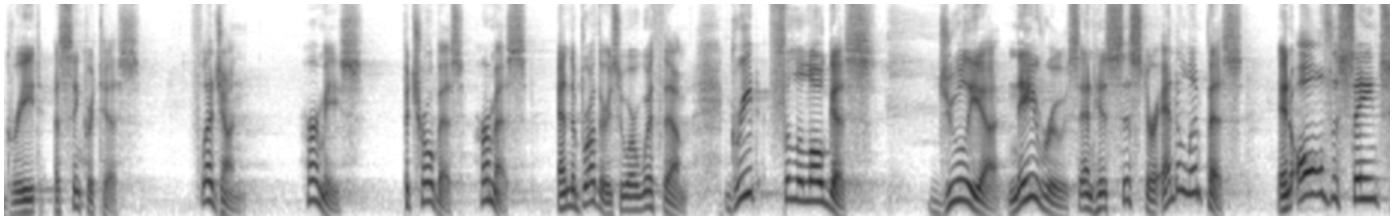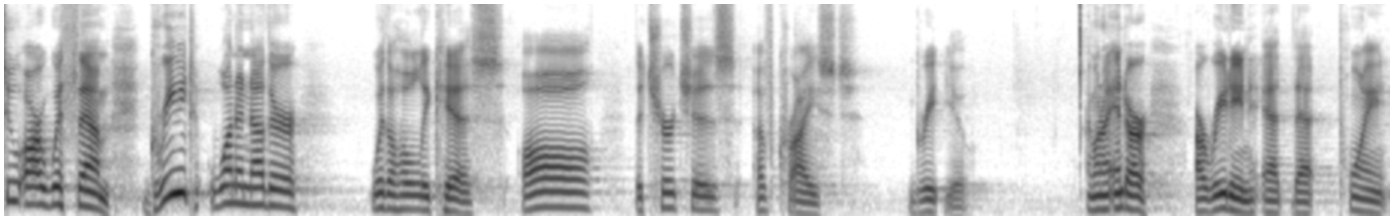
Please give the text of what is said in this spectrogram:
Greet Asyncritus, Phlegon, Hermes, Patrobas, Hermas, and the brothers who are with them. Greet Philologus, Julia, Nereus, and his sister, and Olympas, and all the saints who are with them. Greet one another with a holy kiss. All the churches of Christ greet you. I want to end our, our reading at that point.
